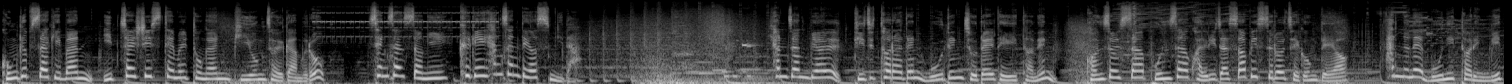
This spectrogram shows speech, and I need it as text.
공급사 기반 입찰 시스템을 통한 비용 절감으로 생산성이 크게 향상되었습니다. 현장별 디지털화된 모든 조달 데이터는 건설사 본사 관리자 서비스로 제공되어 한눈에 모니터링 및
